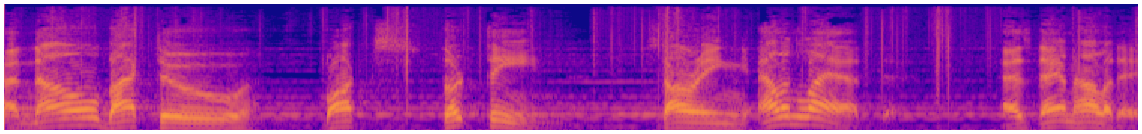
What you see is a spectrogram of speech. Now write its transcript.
And now back to Box 13, starring Alan Ladd as Dan Holliday.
